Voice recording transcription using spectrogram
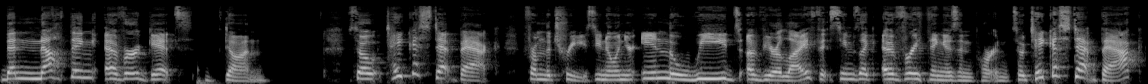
then nothing ever gets done. So take a step back from the trees. You know, when you're in the weeds of your life, it seems like everything is important. So take a step back,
